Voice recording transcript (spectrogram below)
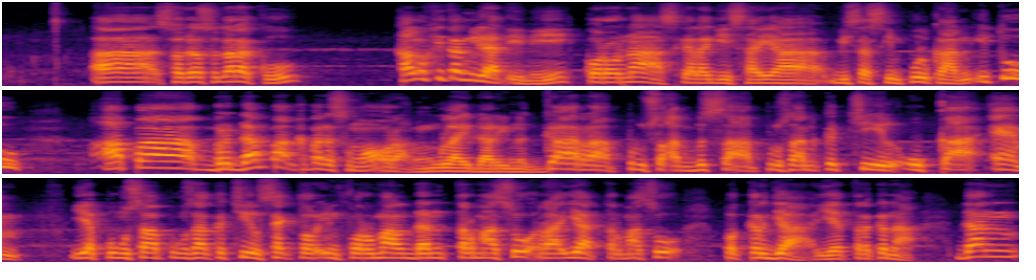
uh, saudara-saudaraku, kalau kita melihat ini, corona sekali lagi saya bisa simpulkan itu apa berdampak kepada semua orang mulai dari negara, perusahaan besar, perusahaan kecil, UKM, ya pengusaha-pengusaha kecil, sektor informal dan termasuk rakyat, termasuk pekerja ya terkena. Dan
